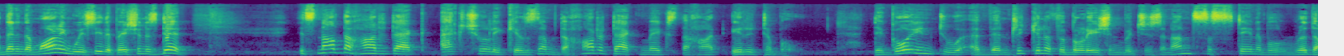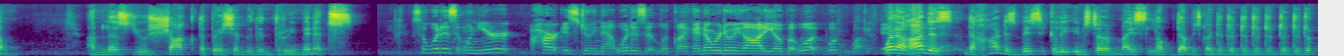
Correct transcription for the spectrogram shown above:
And then in the morning, we see the patient is dead. It's not the heart attack actually kills them, the heart attack makes the heart irritable. They go into a ventricular fibrillation, which is an unsustainable rhythm unless you shock the patient within three minutes. So what is it when your heart is doing that? What does it look like? I know we're doing audio, but what what what, what a heart is? The heart is basically instead of nice lub dub, it's going to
